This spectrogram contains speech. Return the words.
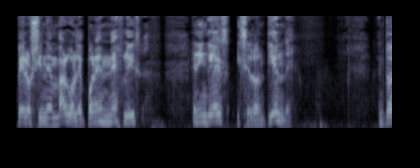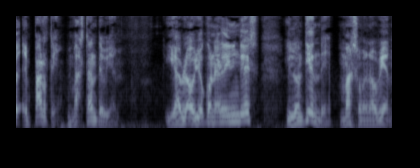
pero sin embargo le pones Netflix en inglés y se lo entiende. Entonces, en parte, bastante bien. Y he hablado yo con él en inglés y lo entiende, más o menos bien.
